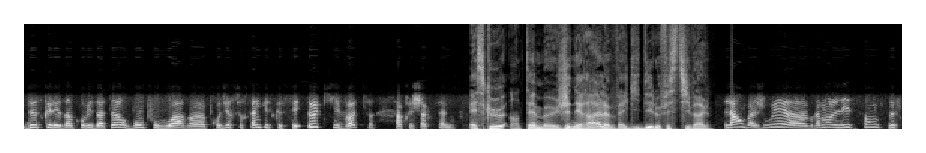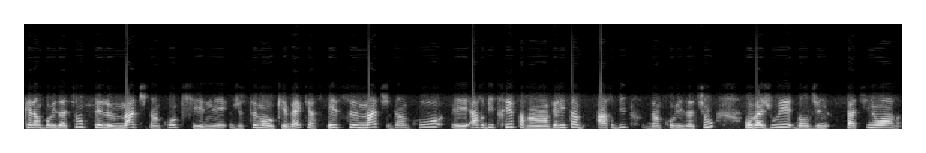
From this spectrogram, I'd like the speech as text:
de ce que les improvisateurs vont pouvoir euh, produire sur scène puisque c'est eux qui votent après chaque scène. Est-ce que un thème général va guider le festival? Là, on va jouer euh, vraiment l'essence de ce qu'est l'improvisation. C'est le match d'impro qui est né justement au Québec. Et ce match d'impro est arbitré par un véritable arbitre d'improvisation. On va jouer dans une patinoire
